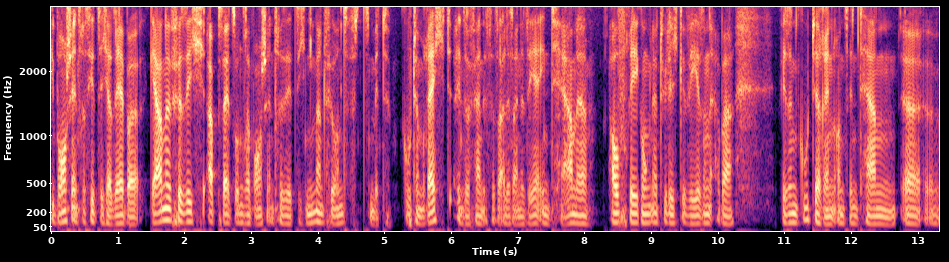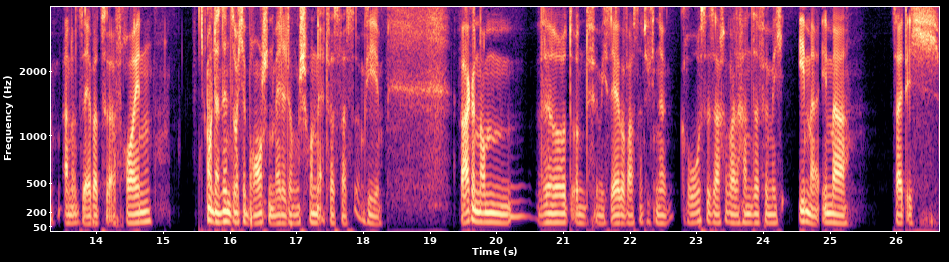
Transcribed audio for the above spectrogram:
die Branche interessiert sich ja selber gerne für sich. Abseits unserer Branche interessiert sich niemand für uns mit gutem Recht. Insofern ist das alles eine sehr interne Aufregung natürlich gewesen, aber wir sind gut darin, uns intern äh, an uns selber zu erfreuen. Und dann sind solche Branchenmeldungen schon etwas, was irgendwie wahrgenommen wird. Und für mich selber war es natürlich eine große Sache, weil Hansa für mich immer, immer, seit ich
